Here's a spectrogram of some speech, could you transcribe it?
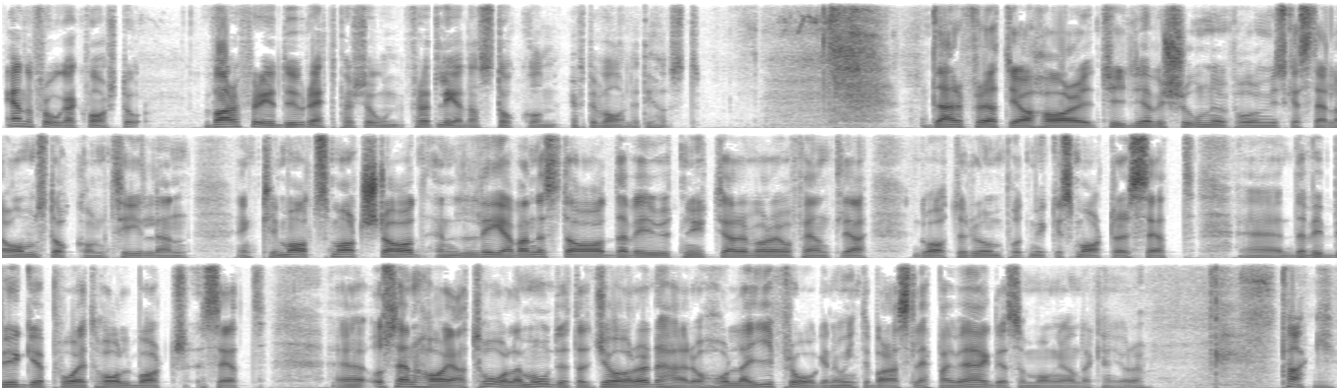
en fråga kvarstår. Varför är du rätt person för att leda Stockholm efter valet i höst? Därför att jag har tydliga visioner på hur vi ska ställa om Stockholm till en, en klimatsmart stad, en levande stad där vi utnyttjar våra offentliga gaturum på ett mycket smartare sätt. Eh, där vi bygger på ett hållbart sätt. Eh, och sen har jag tålamodet att göra det här och hålla i frågorna och inte bara släppa iväg det som många andra kan göra. Tack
